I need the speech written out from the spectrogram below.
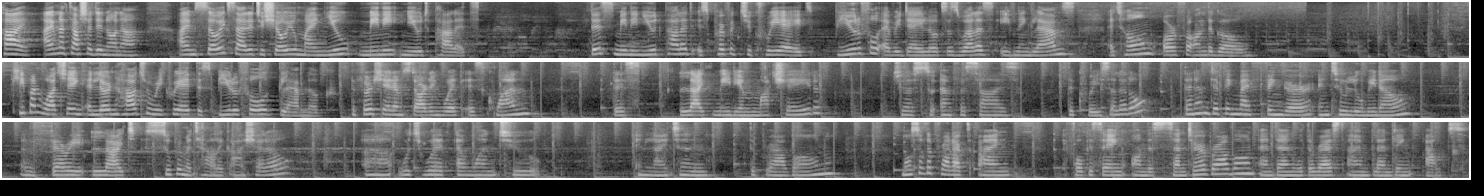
Hi, I'm Natasha Denona. I'm so excited to show you my new mini nude palette. This mini nude palette is perfect to create beautiful everyday looks as well as evening glams at home or for on the go. Keep on watching and learn how to recreate this beautiful glam look. The first shade I'm starting with is Quion, this light medium matte shade just to emphasize the crease a little. Then I'm dipping my finger into Lumino, a very light, super metallic eyeshadow, uh, which with I want to enlighten the brow bone. Most of the product I'm focusing on the center brow bone and then with the rest I'm blending out.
